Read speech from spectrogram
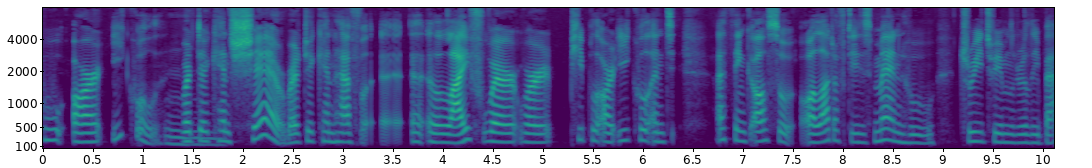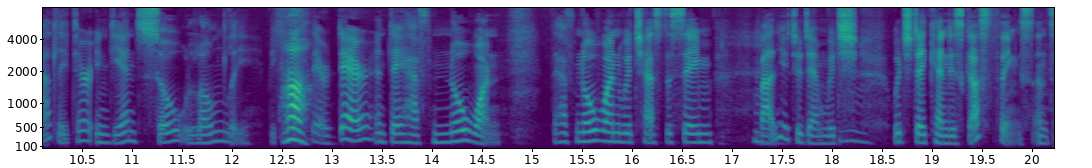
who are equal where they mm. can share where they can have a, a- a life where where people are equal and i think also a lot of these men who treat women really badly they're in the end so lonely because Huh. they're there and they have no one they have no one which has the same Hmm. value to them which hmm. which they can discuss things and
